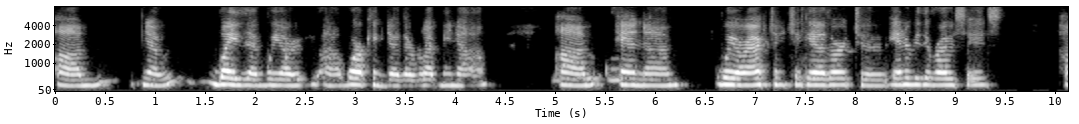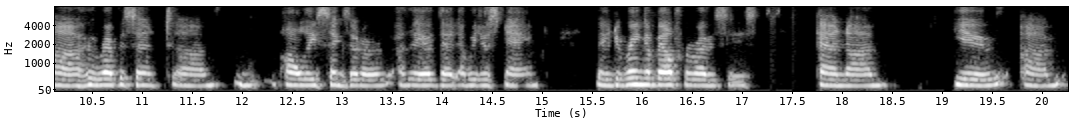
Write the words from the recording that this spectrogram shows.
um, you know, way that we are uh, working together, let me know. Um, and um, we are acting together to interview the Rosies, uh, who represent um, all these things that are there that we just named. To ring a bell for Rosies and um, you um,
